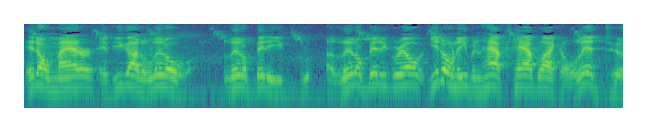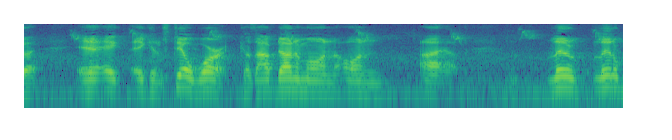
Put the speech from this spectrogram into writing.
It don't matter if you got a little little bitty a little bitty grill. You don't even have to have like a lid to it it, it, it can still work because I've done them on on uh, little little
